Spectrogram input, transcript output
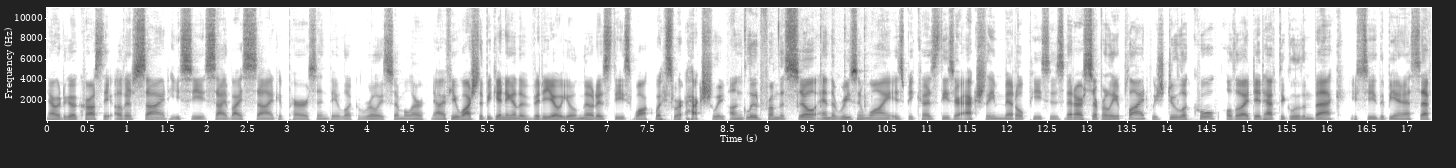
Now we're to go across the other side, you see side by side comparison, they look really similar. Now if you watch the beginning of the video, you'll notice these walkways were actually unglued from the sill and the reason why is because these are actually metal pieces that are separately applied, which do look cool, although I did have to glue them back. You see the BNSF,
